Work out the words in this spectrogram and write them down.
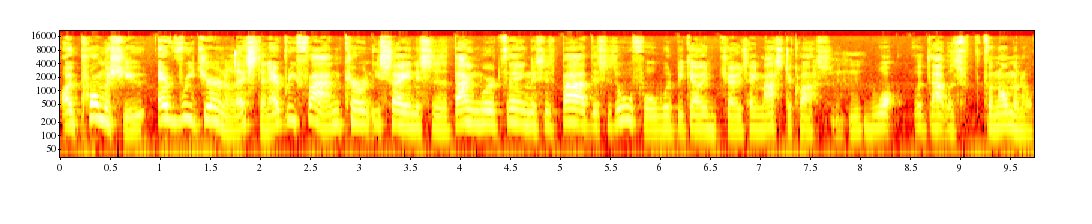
I promise you, every journalist and every fan currently saying this is a downward thing, this is bad, this is awful, would be going Jose masterclass. Mm-hmm. What that was phenomenal.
